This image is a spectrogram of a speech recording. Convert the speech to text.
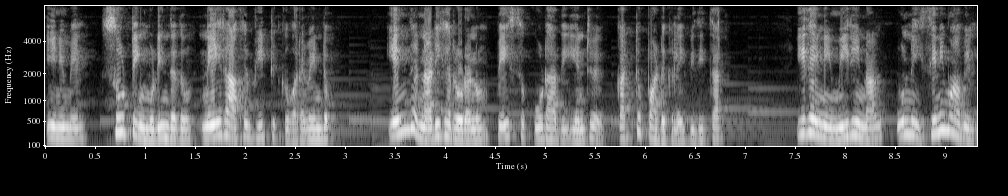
இனிமேல் ஷூட்டிங் முடிந்ததும் நேராக வீட்டுக்கு வர வேண்டும் எந்த நடிகருடனும் பேசக்கூடாது என்று கட்டுப்பாடுகளை விதித்தார். இதை நீ மீறினால் உன்னை சினிமாவில்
